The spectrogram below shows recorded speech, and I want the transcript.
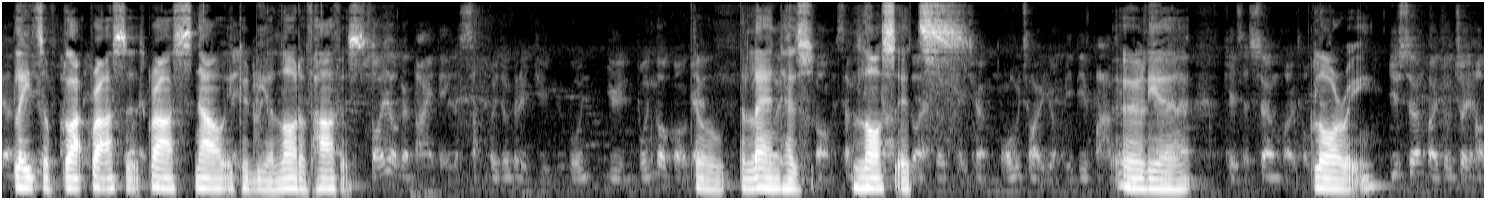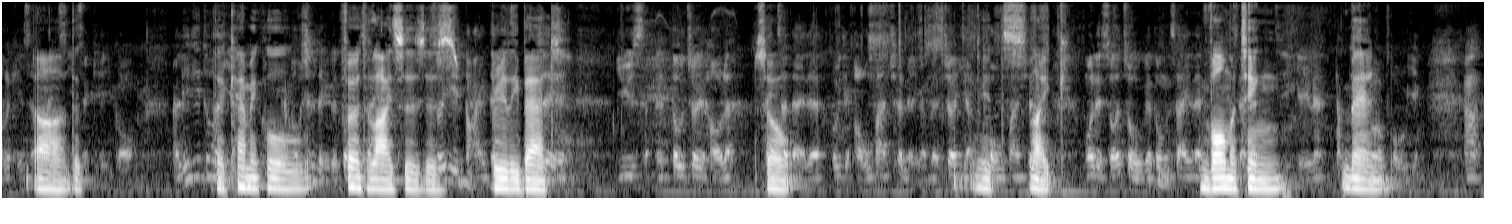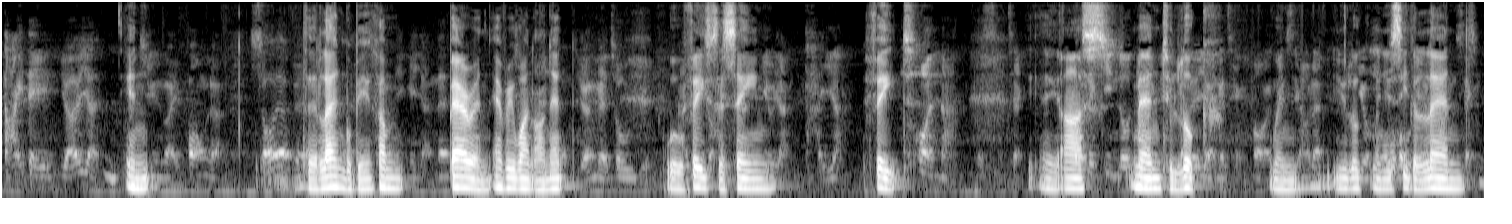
blades of grass, grass now it could be a lot of harvest. So the land has lost its earlier glory. Uh, the, the chemical fertilizers is really bad. So it's like vomiting man. In the land will become barren, everyone on it will face the same fate. He asks men to look when you look when you see the land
